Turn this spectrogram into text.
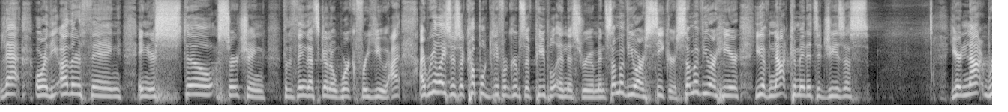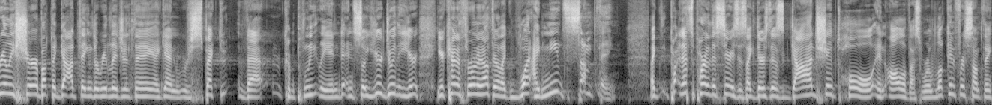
that, or the other thing, and you're still searching for the thing that's going to work for you? I, I realize there's a couple different groups of people in this room, and some of you are seekers. Some of you are here, you have not committed to Jesus. You're not really sure about the God thing, the religion thing. Again, respect that completely. And, and so you're doing that, you're, you're kind of throwing it out there like, what? I need something. Like that's part of this series. It's like there's this God-shaped hole in all of us. We're looking for something,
